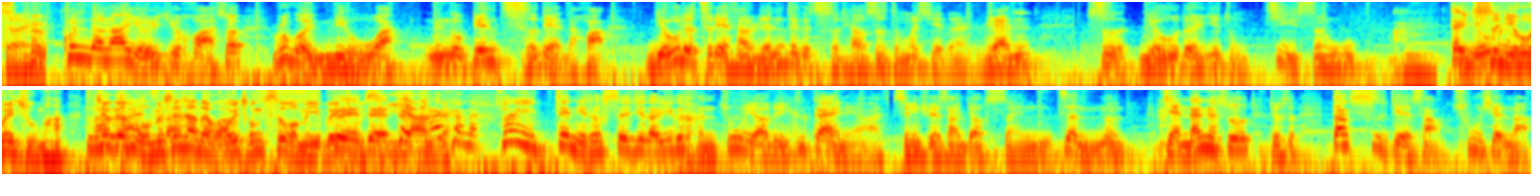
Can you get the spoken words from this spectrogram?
对 昆德拉有一句话说，如果牛啊能够编词典的话，牛的词典上“人”这个词条是怎么写的呢？人是牛的一种寄生物。啊，在以吃牛为主嘛，就跟我们身上的蛔虫吃我们为主是一样的。所以这里头涉及到一个很重要的一个概念啊，神学上叫神正论。简单的说，就是当世界上出现了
